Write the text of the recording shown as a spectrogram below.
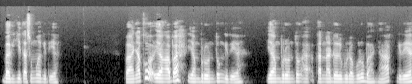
bagi kita semua gitu ya. Banyak kok yang apa yang beruntung gitu ya. Yang beruntung karena 2020 banyak gitu ya.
